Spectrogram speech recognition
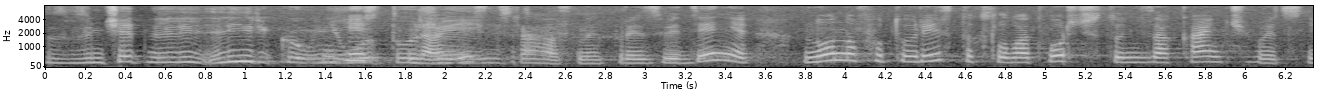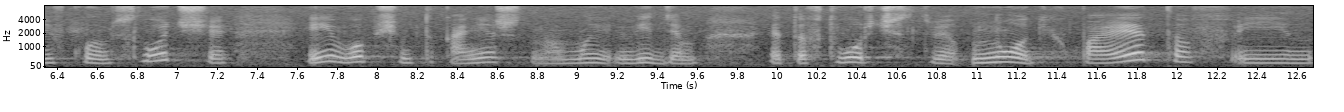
замечательная ли лирика у него есть, тоже да, есть. есть разные произведения, но на футуристах словотворчество не заканчивается ни в коем случае. И, в общем-то, конечно, мы видим это в творчестве многих поэтов. И,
